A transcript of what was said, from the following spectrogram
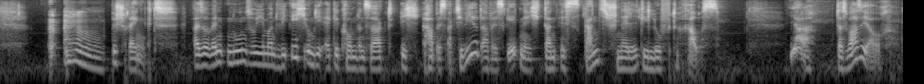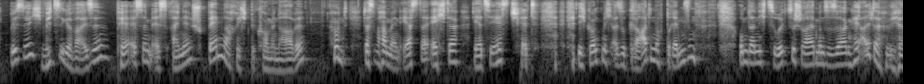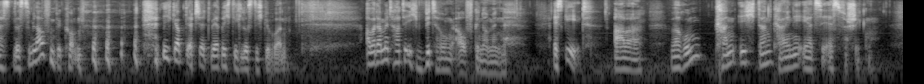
beschränkt. Also wenn nun so jemand wie ich um die Ecke kommt und sagt, ich habe es aktiviert, aber es geht nicht, dann ist ganz schnell die Luft raus. Ja, das war sie auch. Bis ich witzigerweise per SMS eine Spam-Nachricht bekommen habe. Und das war mein erster echter RCS-Chat. Ich konnte mich also gerade noch bremsen, um dann nicht zurückzuschreiben und zu sagen, hey Alter, wie hast du das zum Laufen bekommen? Ich glaube, der Chat wäre richtig lustig geworden. Aber damit hatte ich Witterung aufgenommen. Es geht, aber warum kann ich dann keine RCS verschicken?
